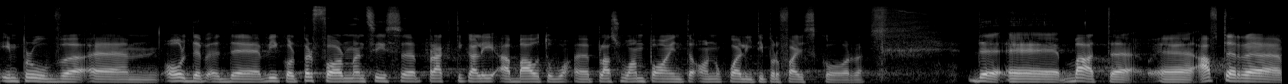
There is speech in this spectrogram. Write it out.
improve um, all the the vehicle performance is uh, practically about uh, plus one point on quality profile score. The, uh, but uh, after, uh,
